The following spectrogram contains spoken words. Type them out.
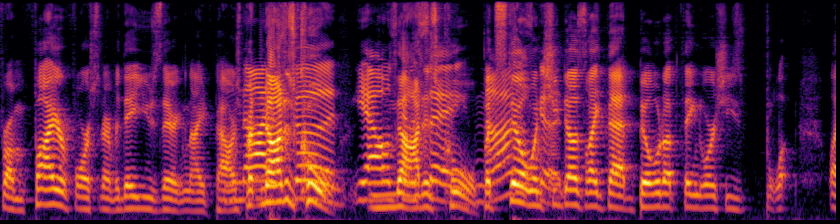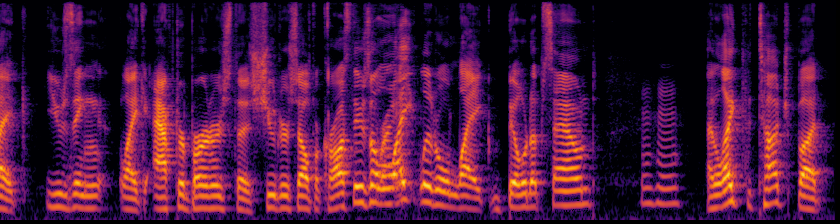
from Fire Force whenever they use their ignite powers, but Not not as as, cool. Yeah, I was not as say, cool. But still, as when she does like that build up thing to where she's bl- like using like afterburners to shoot herself across, there's a Right. light little like build up sound. Mm-hmm. I like the touch, but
